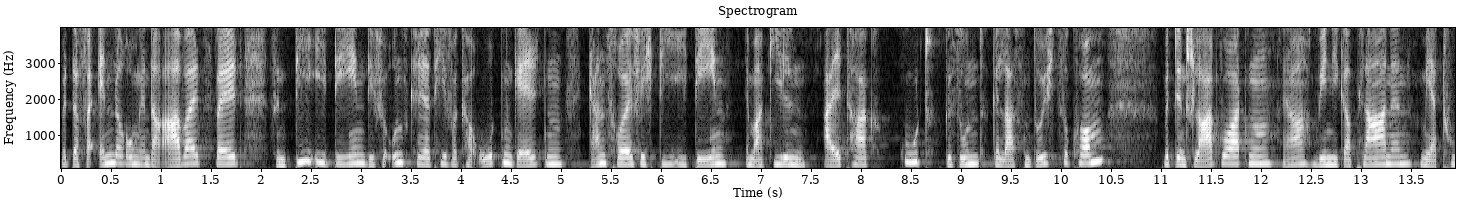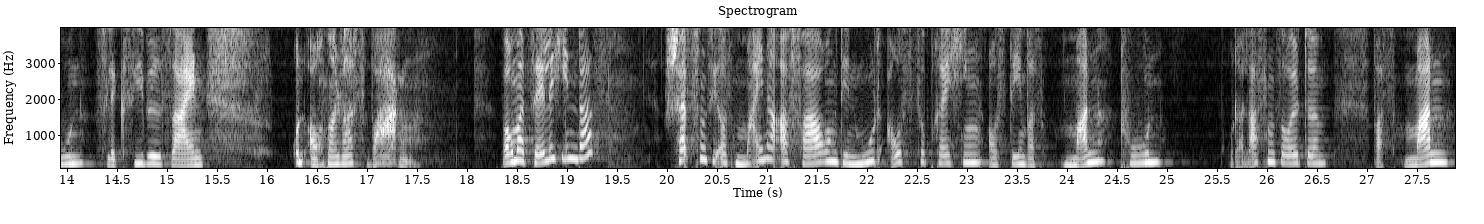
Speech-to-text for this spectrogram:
Mit der Veränderung in der Arbeitswelt sind die Ideen, die für uns kreative Chaoten gelten, ganz häufig die Ideen im agilen Alltag gut, gesund, gelassen durchzukommen. Mit den Schlagworten, ja, weniger planen, mehr tun, flexibel sein und auch mal was wagen. Warum erzähle ich Ihnen das? Schöpfen Sie aus meiner Erfahrung den Mut auszubrechen aus dem, was man tun oder lassen sollte, was man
